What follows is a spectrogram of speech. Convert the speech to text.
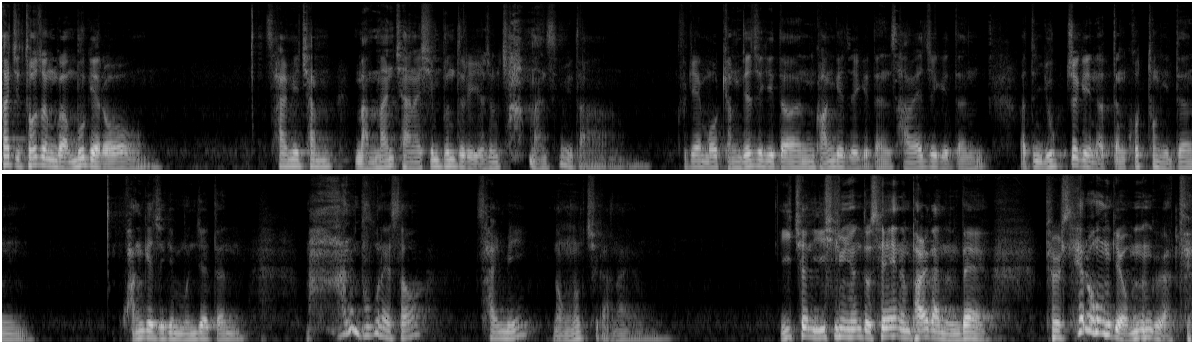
가지 도전과 무게로 삶이 참 만만치 않으신 분들이 요즘 참 많습니다. 그게 뭐 경제적이든 관계적이든 사회적이든 어떤 육적인 어떤 고통이든 관계적인 문제든 많은 부분에서 삶이 녹록지가 않아요. 2022년도 새해는 밝았는데 별 새로운 게 없는 것 같아.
